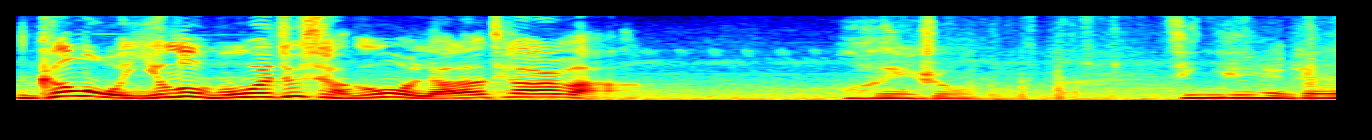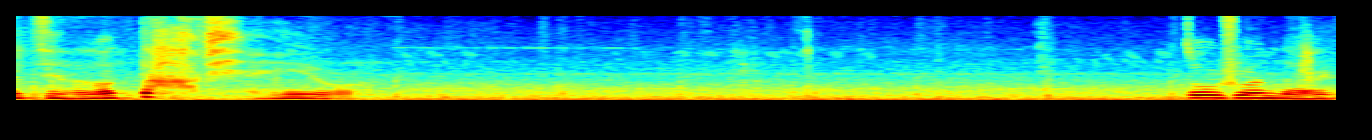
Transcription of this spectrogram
你跟了我一路，不会就想跟我聊聊天吧？我跟你说，今天你真的捡到大便宜了。都说男人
